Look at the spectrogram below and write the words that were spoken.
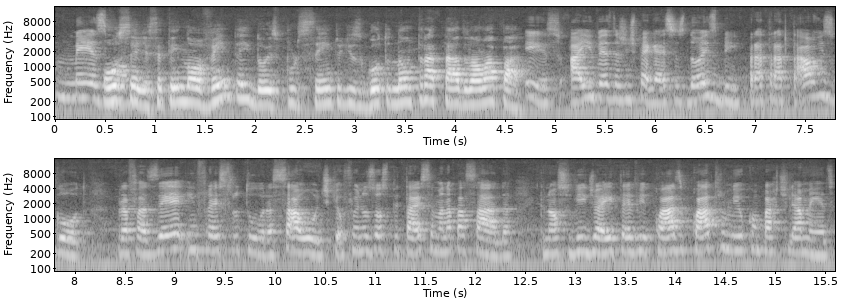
mesmo. Ou seja, você tem 92% de esgoto não tratado no Amapá. Isso. Aí, em vez da gente pegar esses dois bi para tratar o esgoto, para fazer infraestrutura, saúde, que eu fui nos hospitais semana passada, que nosso vídeo aí teve quase 4 mil compartilhamentos,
